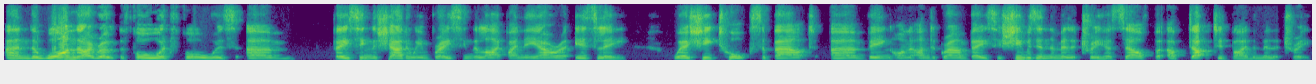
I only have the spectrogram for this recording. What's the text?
And the one that I wrote the forward for was um, Facing the Shadow, Embracing the Light by Niara Isley, where she talks about um, being on underground bases. She was in the military herself, but abducted by the military,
